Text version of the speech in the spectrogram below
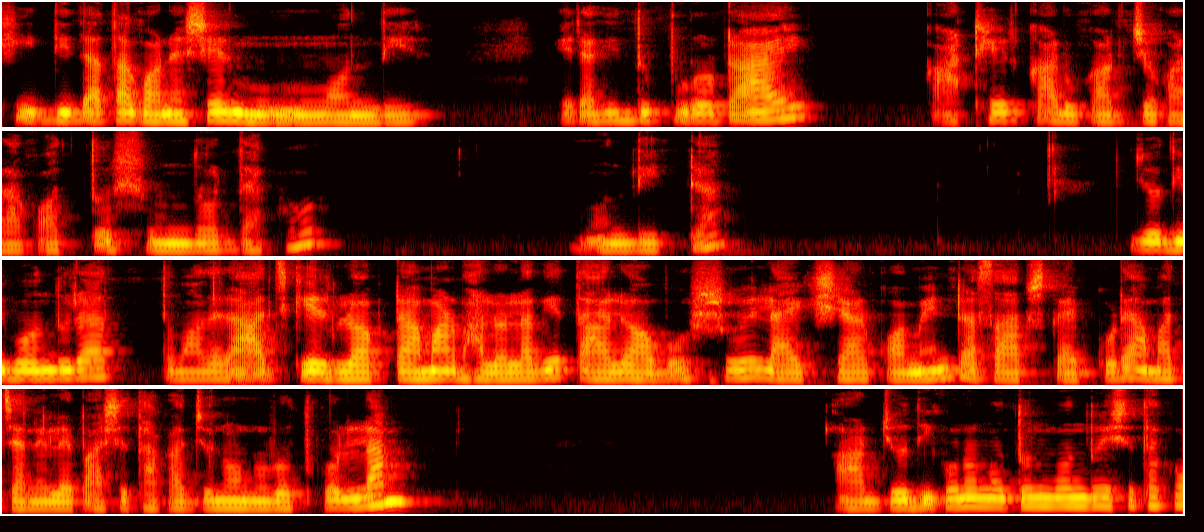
সিদ্ধিদাতা গণেশের মন্দির। এটা কিন্তু পুরোটাই কাঠের কারুকার্য করা, কত সুন্দর, দেখো মন্দিরটা। যদি বন্ধুরা তোমাদের আজকের ব্লগটা আমার ভালো লাগে, তাহলে অবশ্যই লাইক শেয়ার কমেন্ট আর সাবস্ক্রাইব করে আমার চ্যানেলের পাশে থাকার জন্য অনুরোধ করলাম। আর যদি কোনো নতুন বন্ধু এসে থাকো,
